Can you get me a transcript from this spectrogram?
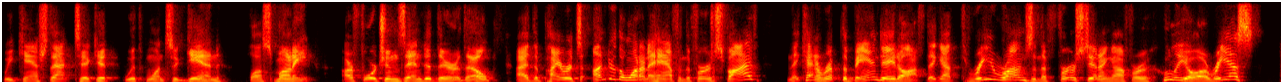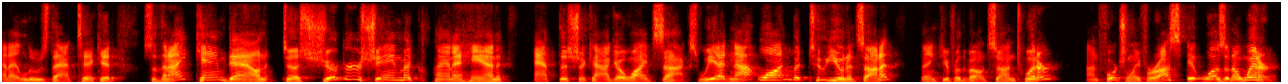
We cashed that ticket with once again plus money. Our fortunes ended there, though. I had the Pirates under the one and a half in the first five, and they kind of ripped the band aid off. They got three runs in the first inning off for Julio Urías and I lose that ticket. So the night came down to Sugar Shane McClanahan at the Chicago White Sox. We had not one, but two units on it. Thank you for the votes on Twitter. Unfortunately for us, it wasn't a winner.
